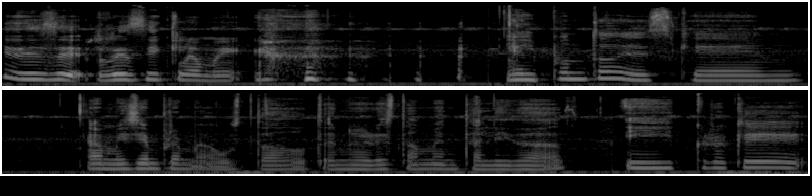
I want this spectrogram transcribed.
Y dice, recíclame. El punto es que a mí siempre me ha gustado tener esta mentalidad y creo que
